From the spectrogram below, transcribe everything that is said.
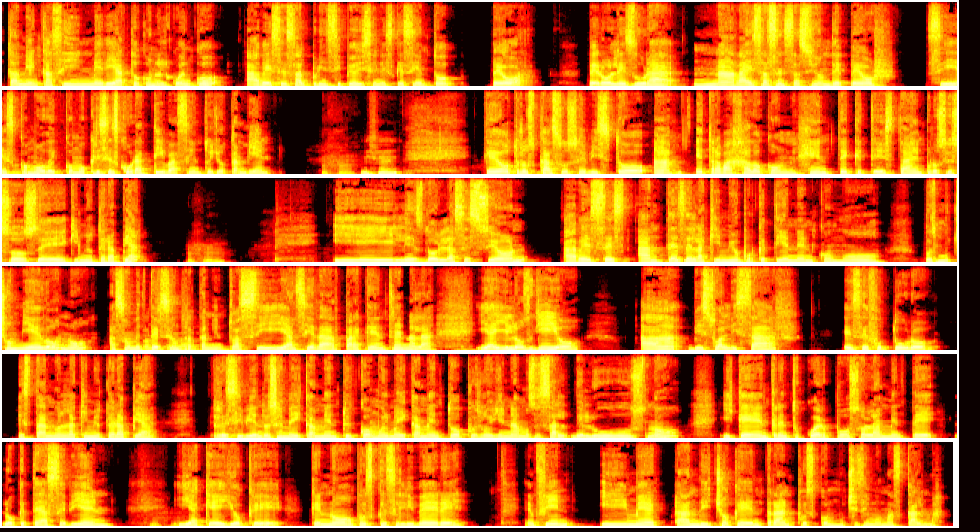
también casi inmediato con el cuenco, a veces al principio dicen es que siento peor, pero les dura nada esa sensación de peor. Sí, es como de como crisis curativa, siento yo también. ¿Qué otros casos he visto? Ah, he trabajado con gente que está en procesos de quimioterapia. Y les doy la sesión a veces antes de la quimio porque tienen como pues mucho miedo, ¿no? A someterse a un tratamiento así, ansiedad, para que entren a la... Y ahí los guío a visualizar ese futuro estando en la quimioterapia, recibiendo ese medicamento y cómo el medicamento pues lo llenamos de, sal, de luz, ¿no? Y que entre en tu cuerpo solamente lo que te hace bien y aquello que, que no, pues que se libere. En fin, y me han dicho que entran pues con muchísimo más calma.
